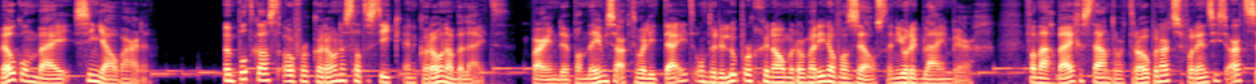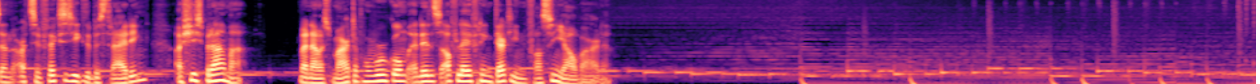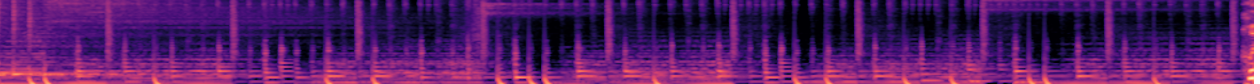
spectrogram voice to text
Welkom bij Signaalwaarde, een podcast over coronastatistiek en coronabeleid, waarin de pandemische actualiteit onder de loep wordt genomen door Marino van Zelst en Jorik Blijenberg. Vandaag bijgestaan door tropenarts, forensisch arts en arts infectieziektebestrijding Ashish Brahma. Mijn naam is Maarten van Woerkom en dit is aflevering 13 van Signaalwaarde.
